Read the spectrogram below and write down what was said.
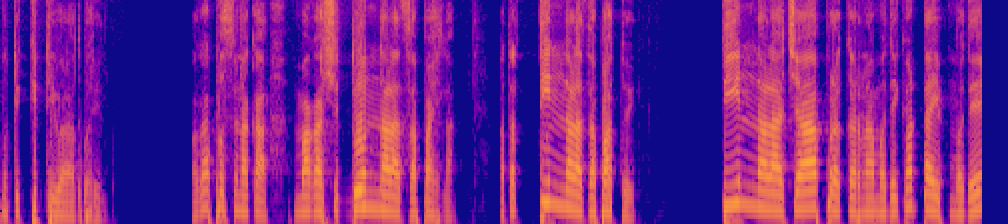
मग ती किती वेळात भरेल? बघा पुसू नका. मागाशी दोन नळाचा पाहिला. आता तीन नळाचा पाहतोय. तीन नळाच्या प्रकरणामध्ये किंवा टाईपमध्ये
